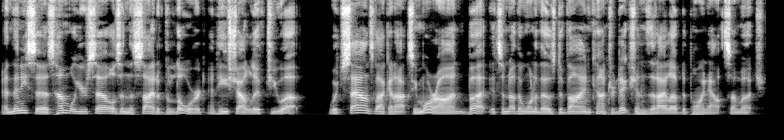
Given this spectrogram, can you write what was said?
And then he says, Humble yourselves in the sight of the Lord, and he shall lift you up. Which sounds like an oxymoron, but it's another one of those divine contradictions that I love to point out so much.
